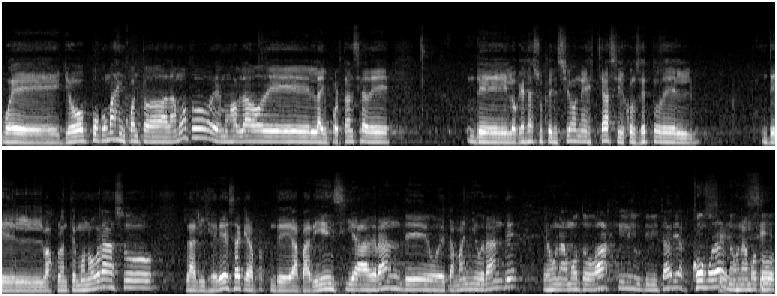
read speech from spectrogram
Pues yo poco más en cuanto a la moto, hemos hablado de la importancia de, de lo que es las suspensiones, chasis, el concepto del, del basculante monobrazo, la ligereza que de apariencia grande o de tamaño grande, es una moto ágil, utilitaria, cómoda, no es una moto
